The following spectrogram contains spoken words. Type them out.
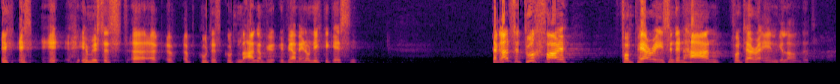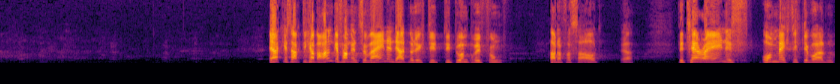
Ich, ich, ich, ihr müsst jetzt äh, äh, äh gutes, guten Magen haben, wir, wir haben eh noch nicht gegessen. Der ganze Durchfall von Perry ist in den Haaren von Tara Ann gelandet. Er hat gesagt, ich habe angefangen zu weinen. Der hat natürlich die, die Turmprüfung hat er versaut. Ja. Die Terra Ann ist ohnmächtig geworden.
